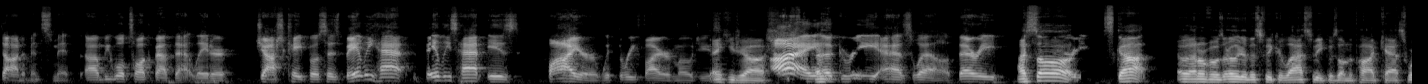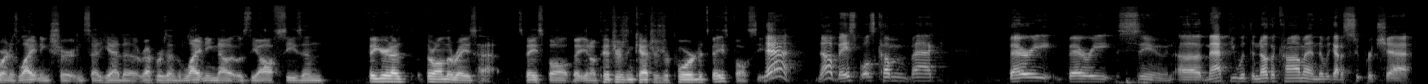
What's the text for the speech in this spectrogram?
Donovan Smith. Uh, we will talk about that later. Josh Queipo says Bailey hat Bailey's hat is fire with three fire emojis. Thank you, Josh. I agree as well. Very. I saw very... Scott. I don't know if it was earlier this week or last week. Was on the podcast wearing his Lightning shirt and said he had to represent the Lightning now. It was the off season. Figured I'd throw on the Rays hat it's baseball, but you know, pitchers and catchers reported it's baseball season. Yeah, no, baseball's coming back very, very soon. Uh, Matthew with another comment, and then we got a super chat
